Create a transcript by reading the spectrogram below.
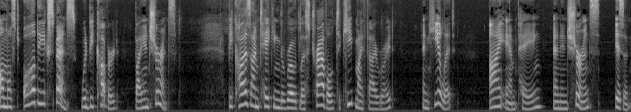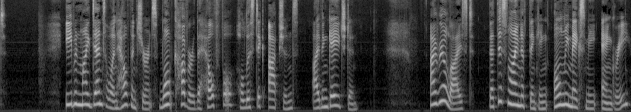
almost all the expense would be covered by insurance. Because I'm taking the road less traveled to keep my thyroid and heal it, I am paying and insurance isn't. Even my dental and health insurance won't cover the healthful, holistic options I've engaged in. I realized that this line of thinking only makes me angry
